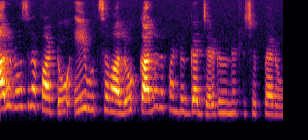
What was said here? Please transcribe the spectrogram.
ఆరు రోజుల పాటు ఈ ఉత్సవాలు కన్నుల పండుగగా జరగనున్నట్లు చెప్పారు.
